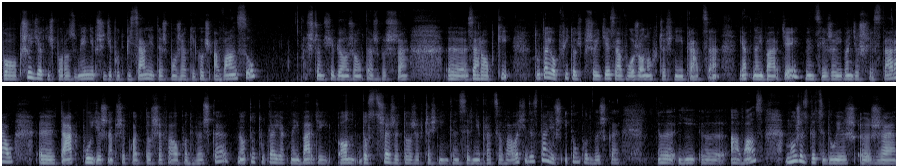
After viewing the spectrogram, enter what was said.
bo przyjdzie jakieś porozumienie, przyjdzie podpisanie też może jakiegoś awansu, z czym się wiążą też wyższe y, zarobki. Tutaj obfitość przyjdzie za włożoną wcześniej pracę, jak najbardziej, więc jeżeli będziesz się starał, y, tak, pójdziesz na przykład do szefa o podwyżkę, no to tutaj jak najbardziej on dostrzeże to, że wcześniej intensywnie pracowałeś i dostaniesz i tą podwyżkę i y, awans. Może zdecydujesz, y, że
